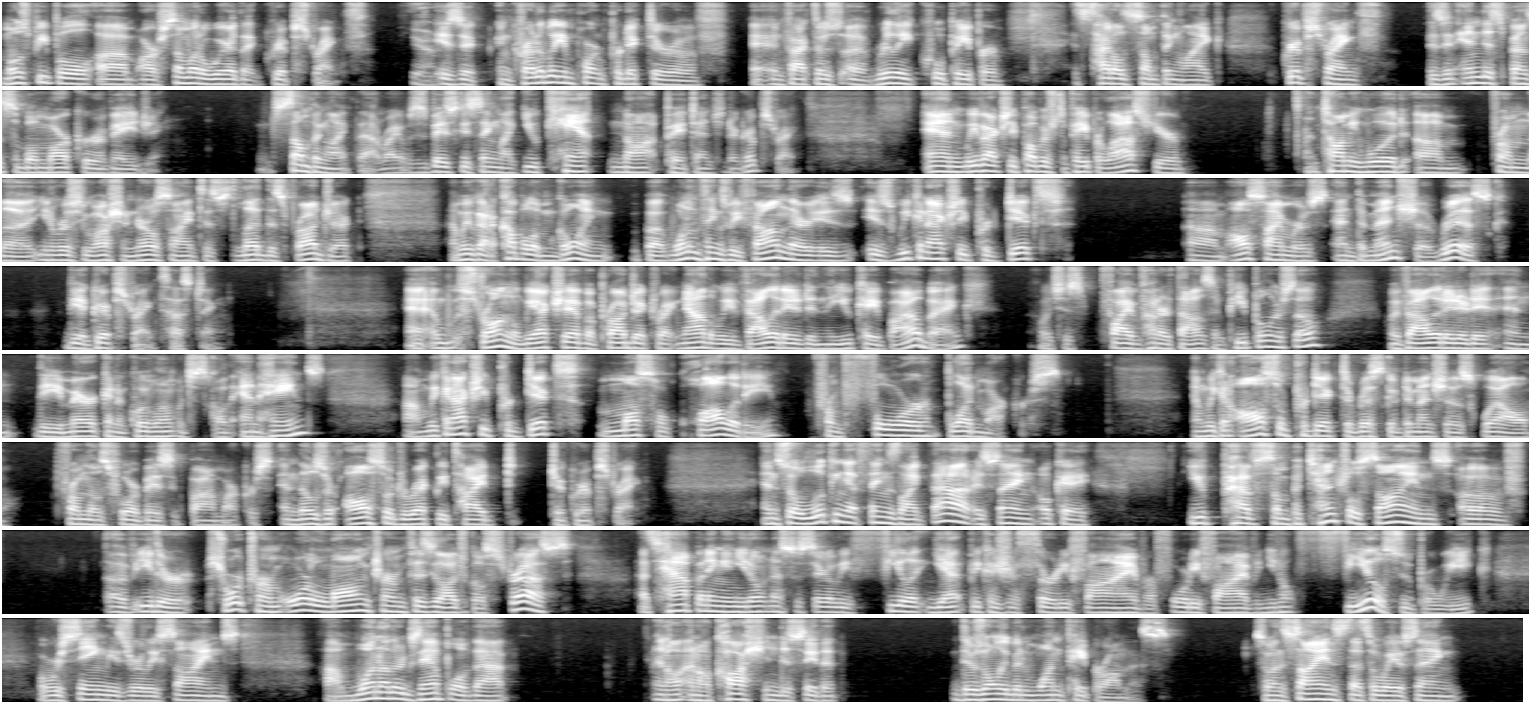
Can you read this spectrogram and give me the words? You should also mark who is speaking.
Speaker 1: most people um, are somewhat aware that grip strength
Speaker 2: Yeah.
Speaker 1: is an incredibly important predictor of. In fact, there's a really cool paper. It's titled something like "Grip Strength is an indispensable marker of aging," something like that, right? Which is basically saying like you can't not pay attention to grip strength. And we've actually published a paper last year. And Tommy Wood um, from the University of Washington neuroscientist led this project, and we've got a couple of them going. But one of the things we found there is is we can actually predict um, Alzheimer's and dementia risk via grip strength testing. And, and strongly, we actually have a project right now that we validated in the UK Biobank, which is 500,000 people or so. We validated it in the American equivalent, which is called NHANES. Um, we can actually predict muscle quality from four blood markers. And we can also predict the risk of dementia as well from those four basic biomarkers. And those are also directly tied to, to grip strength. And so looking at things like that is saying, okay, you have some potential signs of, of either short-term or long-term physiological stress that's happening and you don't necessarily feel it yet because you're 35 or 45 and you don't feel super weak, but we're seeing these early signs. Um, one other example of that, and I'll, and I'll caution to say that there's only been one paper on this. So in science, that's a way of saying,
